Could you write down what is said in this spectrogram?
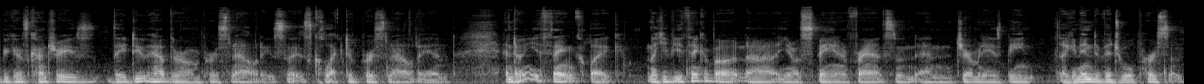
because countries they do have their own personalities. It's collective personality, and and don't you think like like if you think about uh, you know Spain and France and, and Germany as being like an individual person,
